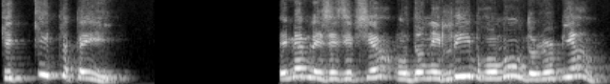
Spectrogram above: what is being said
qu'ils quittent le pays. Et même les Égyptiens ont donné librement de leurs biens.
